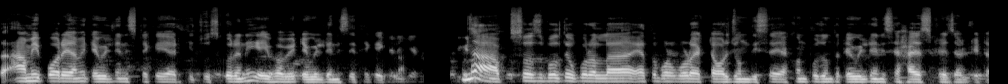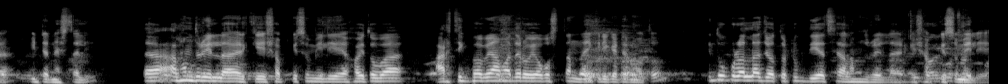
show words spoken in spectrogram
তা আমি পরে আমি টেবিল টেনিসটাকে আর কি চুজ করে নিই, এইভাবে টেবিল টেনিসে থেকে গেলাম। না, আফসোস বলতে উপরওয়ালা এত বড় বড় একটা অর্জন দিছে, এখন পর্যন্ত টেবিল টেনিসে হাইয়েস্ট রেজাল্ট এটা ইন্টারন্যাশনালি তা আলহামদুলিল্লাহ আর কি, সবকিছু মিলিয়ে হয়তোবা আর্থিকভাবে আমাদের ওই অবস্থান নাই ক্রিকেটের মতো, কিন্তু উপরওয়ালা যতটুকু দিয়েছে, আলহামদুলিল্লাহ আর কি সবকিছু মিলিয়ে।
